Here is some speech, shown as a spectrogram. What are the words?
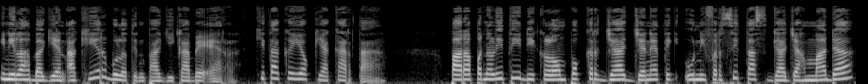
Inilah bagian akhir buletin pagi KBR. Kita ke Yogyakarta. Para peneliti di kelompok kerja genetik Universitas Gajah Mada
